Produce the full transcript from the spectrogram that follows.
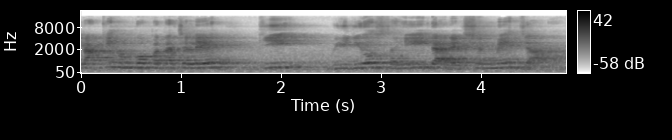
ताकि हमको पता चले कि वीडियो सही डायरेक्शन में जा रहा है।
